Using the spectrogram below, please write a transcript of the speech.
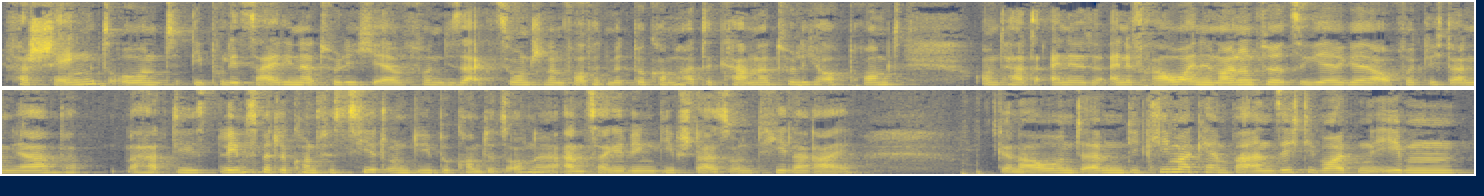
verschenkt. Und die Polizei, die natürlich äh, von dieser Aktion schon im Vorfeld mitbekommen hatte, kam natürlich auch prompt und hat eine, eine Frau, eine 49-Jährige, auch wirklich dann, ja, hat die Lebensmittel konfisziert und die bekommt jetzt auch eine Anzeige wegen Diebstahls und Hehlerei. Genau, und ähm, die Klimacamper an sich, die wollten eben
